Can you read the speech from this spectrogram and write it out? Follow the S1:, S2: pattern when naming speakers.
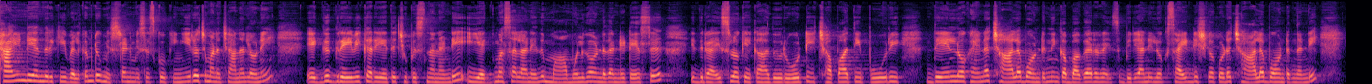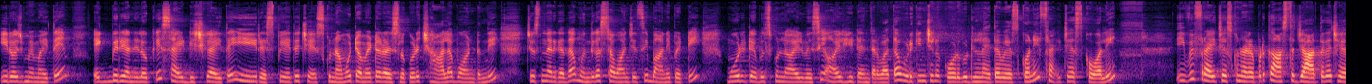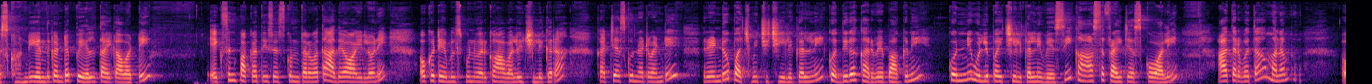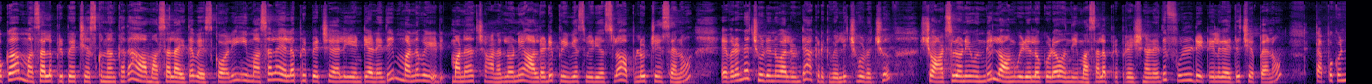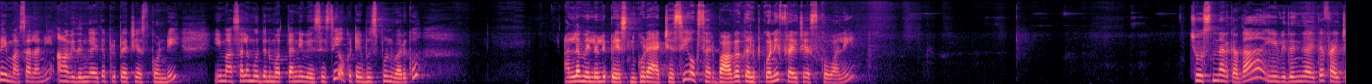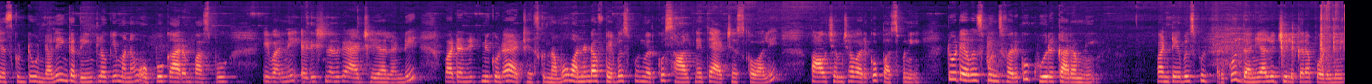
S1: Hi అండి అందరికీ. Welcome to Mr and Mrs cooking. ఈరోజు మన ఛానల్లోనే ఎగ్ గ్రేవీ కర్రీ అయితే చూపిస్తున్నానండి. ఈ ఎగ్ మసాలా అనేది మామూలుగా ఉండదండి టేస్ట్. ఇది రైస్లోకే కాదు రోటీ చపాతీ పూరి దేనిలోకైనా చాలా బాగుంటుంది. ఇంకా బగారా రైస్ బిర్యానీలోకి సైడ్ డిష్గా కూడా చాలా బాగుంటుందండి. ఈరోజు మేమైతే ఎగ్ బిర్యానీలోకి సైడ్ డిష్గా అయితే ఈ రెసిపీ అయితే చేసుకున్నాము. టొమాటో రైస్లో కూడా చాలా బాగుంటుంది. చూస్తున్నారు కదా ముందుగా స్టవ్ ఆన్ చేసి బాని పెట్టి మూడు టేబుల్ స్పూన్ల ఆయిల్ వేసి ఆయిల్ హీట్ అయిన తర్వాత ఉడికించిన కోడిగుడ్లను అయితే వేసుకొని ఫ్రై చేసుకోవాలి. ఇవి ఫ్రై చేసుకునేటప్పుడు కాస్త జాగ్రత్తగా చేసుకోండి. ఎందుకంటే పేలుతాయి కాబట్టి. ఎగ్స్ని పక్క తీసేసుకున్న తర్వాత అదే ఆయిల్లోనే ఒక టేబుల్ స్పూన్ వరకు ఆవాలు చిలికర కట్ చేసుకున్నటువంటి రెండు పచ్చిమిర్చి చీలికల్ని కొద్దిగా కరివేపాకుని కొన్ని ఉల్లిపాయ చీలికల్ని వేసి కాస్త ఫ్రై చేసుకోవాలి. ఆ తర్వాత మనం ఒక మసాలా ప్రిపేర్ చేసుకున్నాం కదా ఆ మసాలా అయితే వేసుకోవాలి. ఈ మసాలా ఎలా ప్రిపేర్ చేయాలి ఏంటి అనేది మన మన ఛానల్లోనే ఆల్రెడీ ప్రీవియస్ వీడియోస్లో అప్లోడ్ చేశాను. ఎవరైనా చూడని వాళ్ళు ఉంటే అక్కడికి వెళ్ళి చూడొచ్చు. షార్ట్స్లోనే ఉంది లాంగ్ వీడియోలో కూడా ఉంది ఈ మసాలా ప్రిపరేషన్ అనేది ఫుల్ డీటెయిల్గా అయితే చెప్పాను. తప్పకుండా ఈ మసాలాని ఆ విధంగా అయితే ప్రిపేర్ చేసుకోండి. ఈ మసాలా ముద్దను మొత్తాన్ని వేసేసి ఒక టేబుల్ స్పూన్ వరకు అల్లం వెల్లుల్లి పేస్ట్ని కూడా యాడ్ చేసి ఒకసారి బాగా కలుపుకొని ఫ్రై చేసుకోవాలి. చూస్తున్నారు కదా ఈ విధంగా అయితే ఫ్రై చేసుకుంటూ ఉండాలి. ఇంకా దీంట్లోకి మనం ఉప్పు కారం పసుపు ఇవన్నీ అడిషనల్గా యాడ్ చేయాలండి. వాటన్నిటిని కూడా యాడ్ చేసుకుందాము. One and half table spoon వరకు సాల్ట్ని అయితే యాడ్ చేసుకోవాలి. పావు చెంచా వరకు పసుపుని టూ టేబుల్ స్పూన్స్ వరకు కూర కారంని వన్ టేబుల్ స్పూన్ వరకు ధనియాలు జీలకర్ర పొడిని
